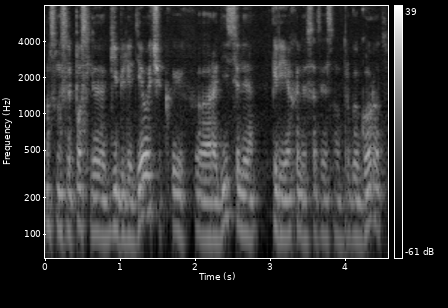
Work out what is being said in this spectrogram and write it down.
Ну, в смысле, после гибели девочек их родители переехали, соответственно, в другой город.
